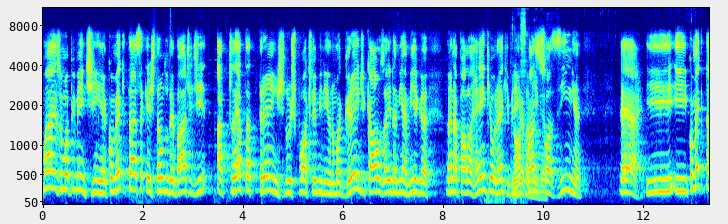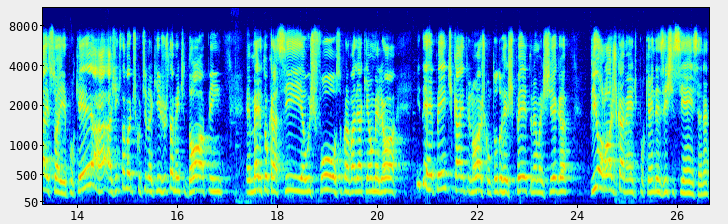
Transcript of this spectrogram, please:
Mais uma pimentinha. Como é que está essa questão do debate de atleta trans no esporte feminino? Uma grande causa aí da minha amiga Ana Paula Henkel, né, que briga Nossa quase amiga. sozinha. É, e, e, como é que tá isso aí? Porque a, a gente estava discutindo aqui justamente doping, é, meritocracia, o esforço para avaliar quem é o melhor, e de repente cai entre nós, com todo respeito, né, mas chega biologicamente, porque ainda existe ciência, né?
